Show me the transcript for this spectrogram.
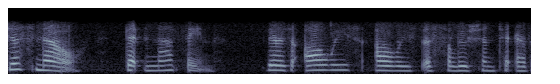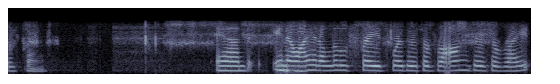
just know that nothing, there's always, always a solution to everything. And, you know, Mm-hmm. I had a little phrase where there's a wrong, there's a right,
